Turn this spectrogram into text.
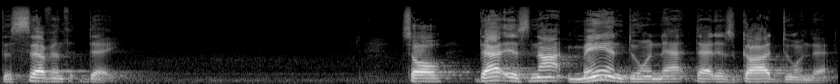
the seventh day. So that is not man doing that, that is God doing that.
